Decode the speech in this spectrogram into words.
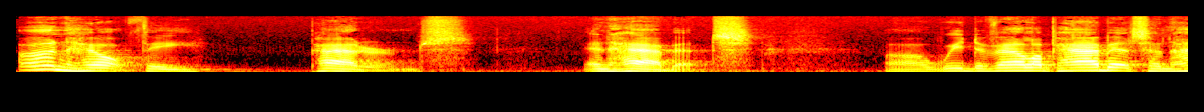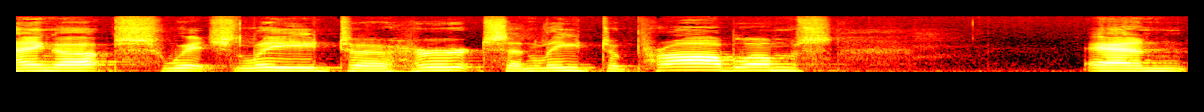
unhealthy patterns and habits. Uh, we develop habits and hang ups which lead to hurts and lead to problems. And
